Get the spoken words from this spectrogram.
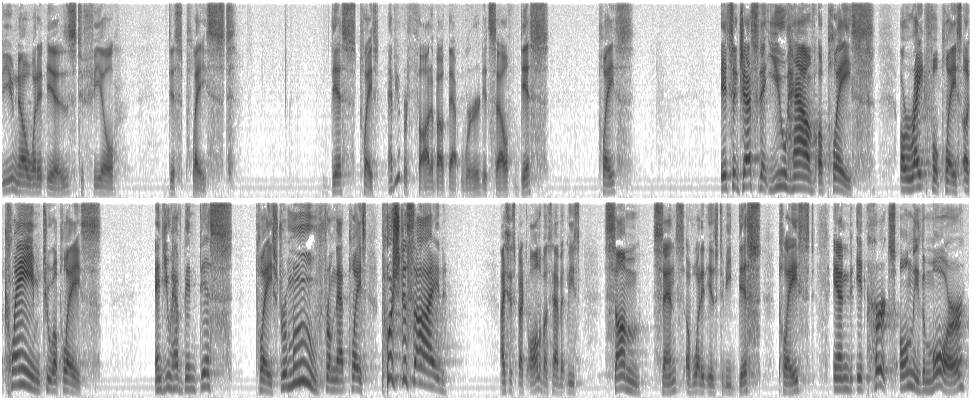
Do you know what it is to feel displaced? Displaced. Have you ever thought about that word itself? Displace? It suggests that you have a place, a rightful place, a claim to a place, and you have been displaced, removed from that place, pushed aside. I suspect all of us have at least some sense of what it is to be displaced, and it hurts only the more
